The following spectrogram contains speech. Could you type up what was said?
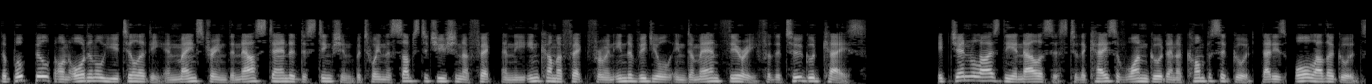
The book built on ordinal utility and mainstreamed the now standard distinction between the substitution effect and the income effect for an individual in demand theory for the two-good case. It generalized the analysis to the case of one good and a composite good, that is, all other goods.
